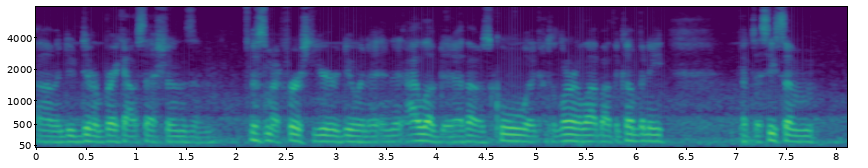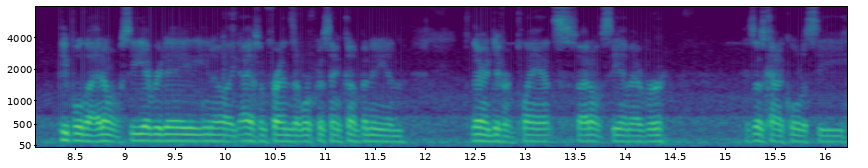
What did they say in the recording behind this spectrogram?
um, and do different breakout sessions. And this is my first year doing it, and I loved it. I thought it was cool. I got to learn a lot about the company. Got to see some people that I don't see every day. You know, like I have some friends that work for the same company, and they're in different plants, so I don't see them ever. And so it's kind of cool to see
